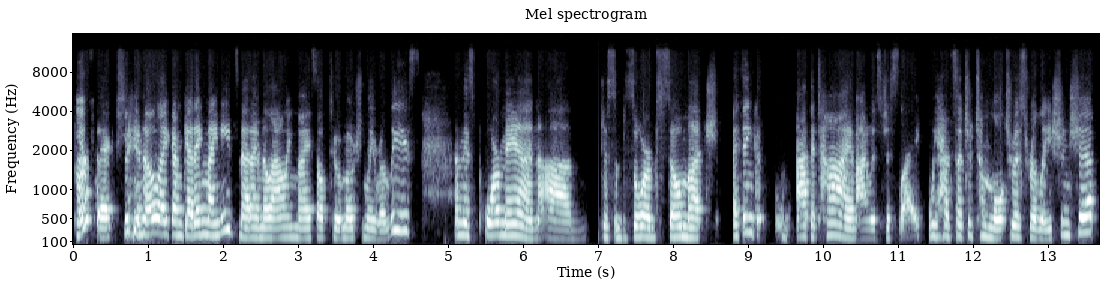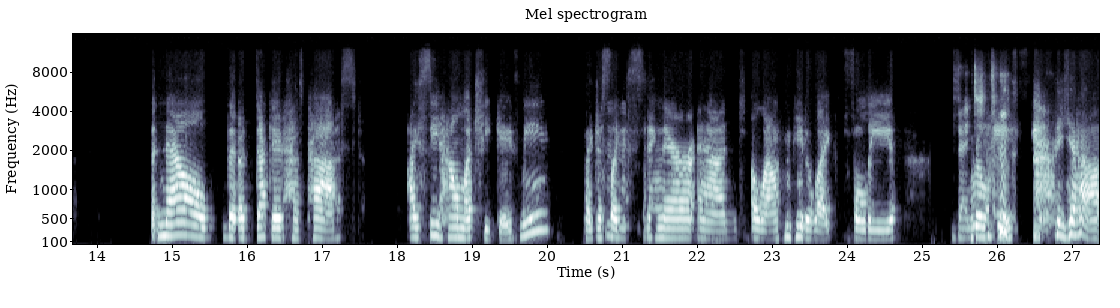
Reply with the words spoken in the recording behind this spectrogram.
perfect. You know, like I'm getting my needs met. I'm allowing myself to emotionally release. And this poor man um, just absorbed so much. I think at the time, I was just like, we had such a tumultuous relationship but now that a decade has passed, I see how much he gave me by just like mm-hmm. sitting there and allowing me to like fully vent. release. yeah.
